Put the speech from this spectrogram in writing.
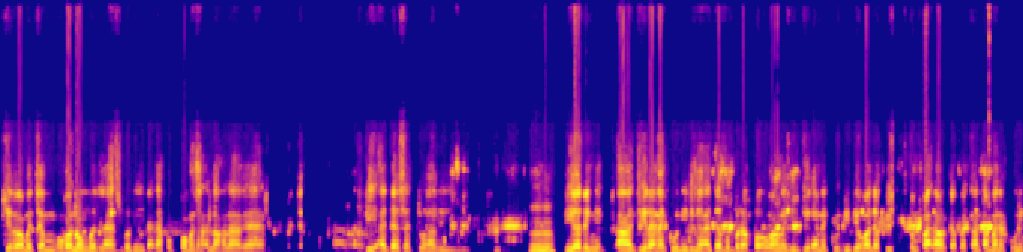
kira macam orang normal lah sebelum ni tak ada apa-apa masalah lah kan. Tapi ada satu hari Hmm. dia dengan uh, jiran aku ni dengan ada beberapa orang lagi jiran aku ni dia orang ada pergi tempat tau dekat belakang taman aku ni.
